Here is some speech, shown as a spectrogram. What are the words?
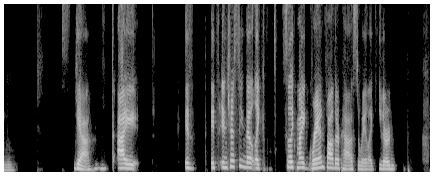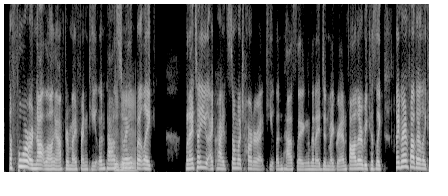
mm, yeah i is it's interesting though like so like my grandfather passed away like either before or not long after my friend caitlin passed away Mhm. but like when i tell you i cried so much harder at caitlin passing than i did my grandfather because like my grandfather like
